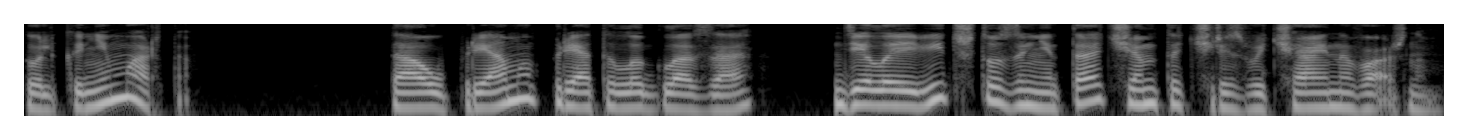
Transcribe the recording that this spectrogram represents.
Только не Марта. Та упрямо прятала глаза, делая вид, что занята чем-то чрезвычайно важным.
